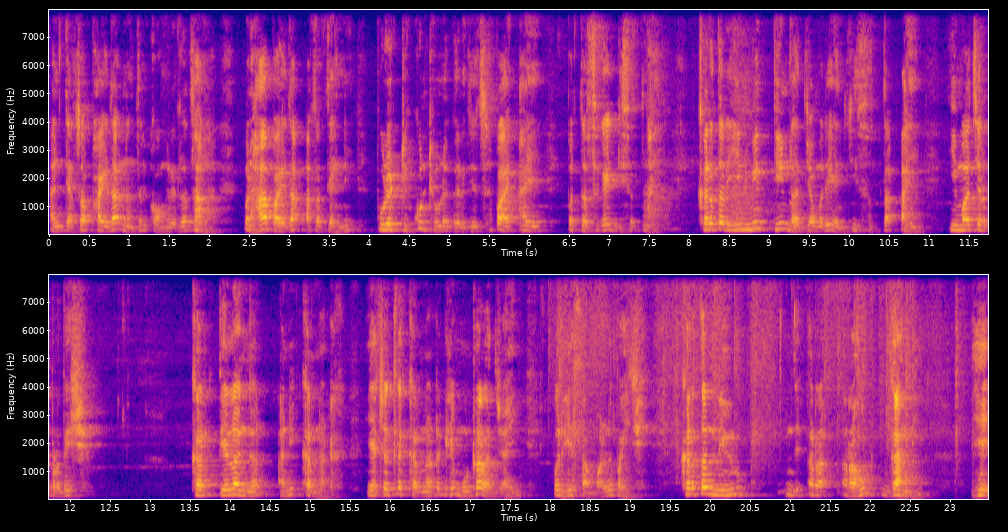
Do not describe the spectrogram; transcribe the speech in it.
आणि त्याचा फायदा नंतर काँग्रेसला झाला. पण हा फायदा आता त्यांनी पुढे टिकून ठेवणं गरजेचं पाय आहे पण तसं काही दिसत नाही. खरं तर इनमिन तीन राज्यामध्ये यांची सत्ता आहे. हिमाचल प्रदेश कर तेलंगण आणि कर्नाटक. याच्यातलं कर्नाटक हे मोठं राज्य आहे पण हे सांभाळलं पाहिजे. खरं तर नेहरू रा राहुल गांधी हे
